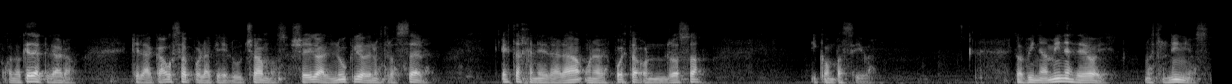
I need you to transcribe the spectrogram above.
Cuando queda claro que la causa por la que luchamos llega al núcleo de nuestro ser, esta generará una respuesta honrosa y compasiva. Los binamines de hoy, nuestros niños,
